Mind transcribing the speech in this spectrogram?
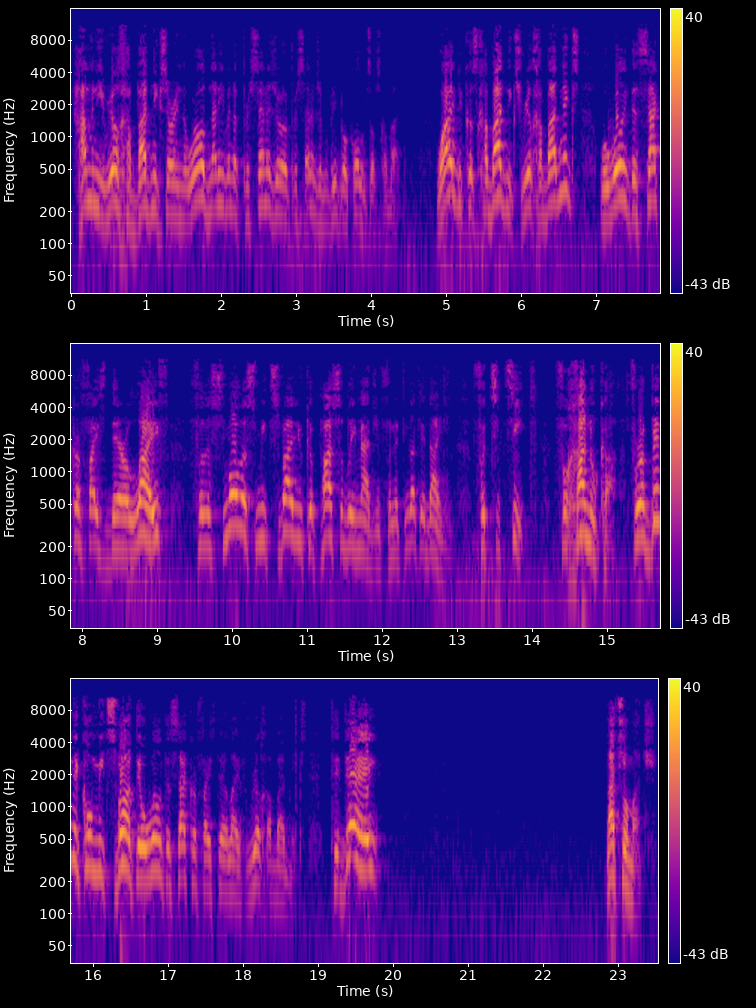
How many real Chabadniks are in the world? Not even a percentage or a percentage of people call themselves Chabad. Why? Because Chabadniks, real Chabadniks, were willing to sacrifice their life for the smallest mitzvah you could possibly imagine, for Netilat Yadayim, for Tzitzit, for Chanukah, for rabbinical mitzvah, they were willing to sacrifice their life, real Chabadniks. Today, not so much.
